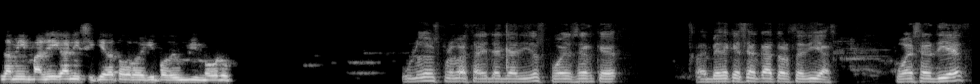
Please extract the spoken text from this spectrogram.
la misma liga, ni siquiera todos los equipos de un mismo grupo. Uno de los problemas también añadidos puede ser que en vez de que sean 14 días, puede ser 10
